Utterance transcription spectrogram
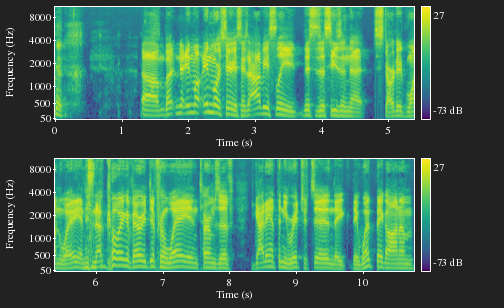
Yeah. um, but in, in more seriousness, obviously, this is a season that started one way and is now going a very different way in terms of you got Anthony Richardson. They they went big on him.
